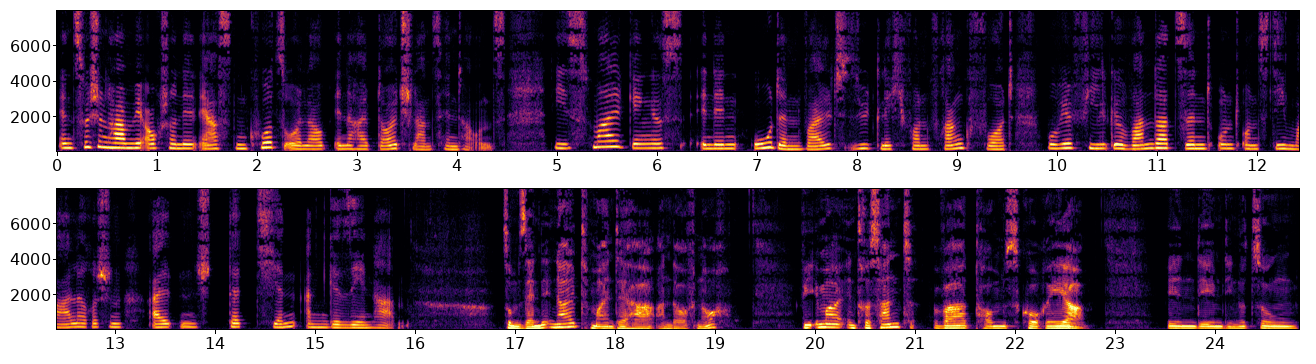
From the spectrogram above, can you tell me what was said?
Inzwischen haben wir auch schon den ersten Kurzurlaub innerhalb Deutschlands hinter uns. Diesmal ging es in den Odenwald südlich von Frankfurt, wo wir viel gewandert sind und uns die malerischen alten Städtchen angesehen haben. Zum Sendeinhalt meinte Herr Andorf noch, wie immer interessant war Toms Korea in dem die Nutzung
